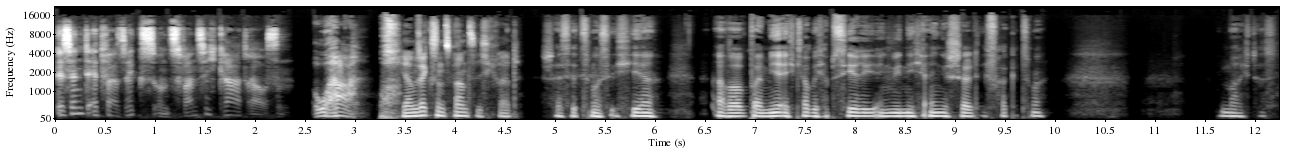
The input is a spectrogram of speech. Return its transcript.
Es sind etwa 26 Grad draußen. Oha. Wir haben 26 Grad. Scheiße, jetzt muss ich hier. Aber bei mir, ich glaube, ich habe Siri irgendwie nicht eingestellt. Ich frage jetzt mal. Wie mache ich das?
